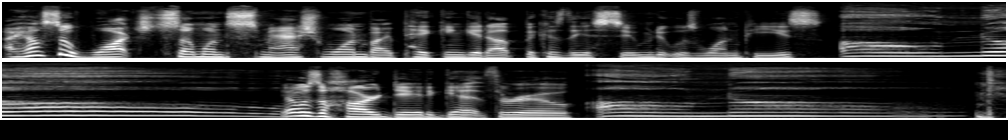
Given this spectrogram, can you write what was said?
I also watched someone smash one by picking it up because they assumed it was one piece. Oh no. That was a hard day to get through. Oh no.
